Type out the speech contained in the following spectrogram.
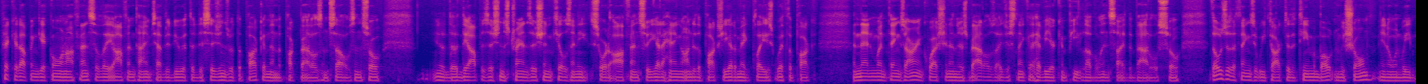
pick it up and get going offensively, oftentimes have to do with the decisions with the puck and then the puck battles themselves. And so, you know the the opposition's transition kills any sort of offense. So you got to hang on to the pucks. You got to make plays with the puck. And then when things are in question and there's battles, I just think a heavier compete level inside the battles. So those are the things that we talk to the team about and we show them. You know, when we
